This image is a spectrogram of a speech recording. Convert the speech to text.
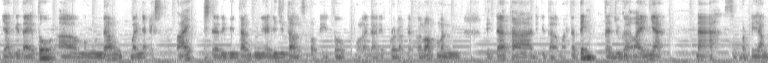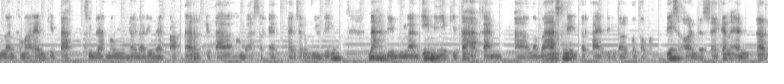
yang kita itu uh, mengundang banyak expertise dari bidang dunia digital seperti itu, mulai dari product development, big data, digital marketing, dan juga lainnya. Nah, seperti yang bulan kemarin kita sudah mengundang dari Red Partner, kita membahas terkait venture building. Nah, di bulan ini kita akan uh, ngebahas nih terkait digital growth opportunities on the second and third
